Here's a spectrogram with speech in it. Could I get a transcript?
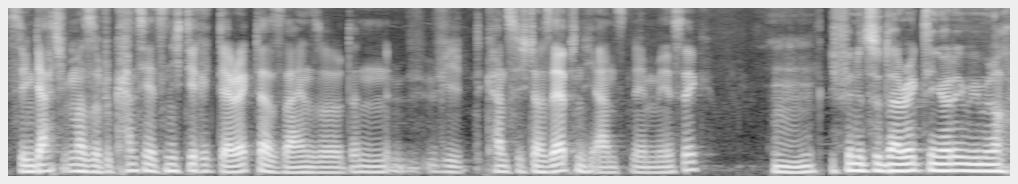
Deswegen dachte ich immer so, du kannst jetzt nicht direkt Director sein, so dann wie, kannst du dich doch selbst nicht ernst nehmen mäßig. Mhm. Ich finde zu Directing gehört irgendwie noch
